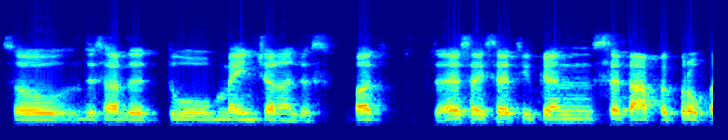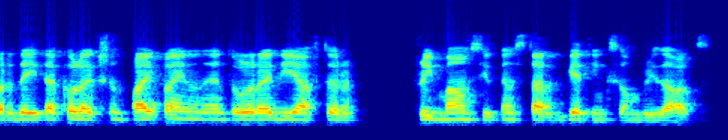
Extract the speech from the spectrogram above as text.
So these are the two main challenges. But as I said, you can set up a proper data collection pipeline and already after three months, you can start getting some results.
